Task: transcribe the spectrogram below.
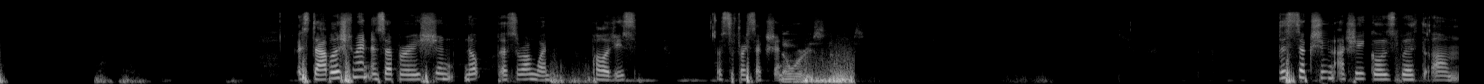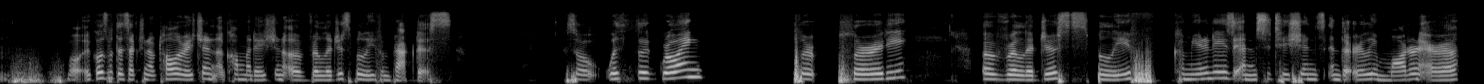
establishment and separation. Nope, that's the wrong one. Apologies. That's the first section. No worries. No worries. This section actually goes with, um, well, it goes with the section of toleration and accommodation of religious belief and practice. So with the growing plur- plurality of religious belief, communities and institutions in the early modern era,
